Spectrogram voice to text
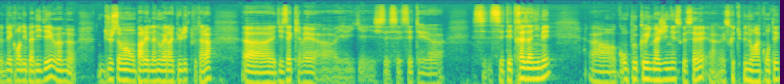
eu des grands débats d'idées, même justement, on parlait de la Nouvelle République tout à l'heure. il disait qu'il y avait, c'était, c'était très animé. on peut que imaginer ce que c'est. Est-ce que tu peux nous raconter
